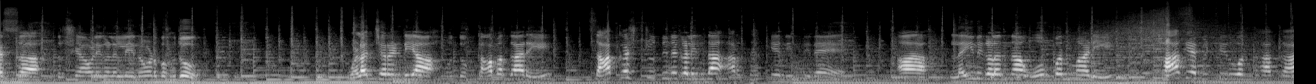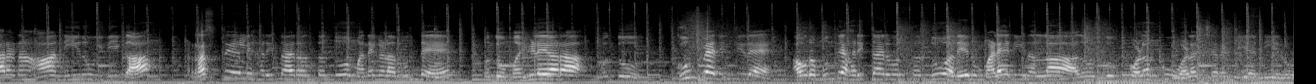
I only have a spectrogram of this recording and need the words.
ಎಸ್ ದೃಶ್ಯಾವಳಿಗಳಲ್ಲಿ ನೋಡಬಹುದು. ಒಳಚರಂಡಿಯ ಒಂದು ಕಾಮಗಾರಿ ಸಾಕಷ್ಟು ದಿನಗಳಿಂದ ಅರ್ಧಕ್ಕೆ ನಿಂತಿದೆ. ಆ ಲೈನ್ಗಳನ್ನ ಓಪನ್ ಮಾಡಿ ಹಾಗೆ ಬಿಟ್ಟಿರುವಂತಹ ಕಾರಣ ಆ ನೀರು ಇದೀಗ ರಸ್ತೆಯಲ್ಲಿ ಹರಿತಾ ಇರುವಂತದ್ದು ಮನೆಗಳ ಮುಂದೆ ಒಂದು ಮಹಿಳೆಯರ ಒಂದು ಗುಂಪೆ ನಿಂತಿದೆ. ಅವರ ಮುಂದೆ ಹರಿತಾ ಇರುವಂತದ್ದು ಅದೇನು ಮಳೆ ನೀರಲ್ಲ, ಅದೊಂದು ಕೊಳಕು ಒಳಚರಂಡಿಯ ನೀರು.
